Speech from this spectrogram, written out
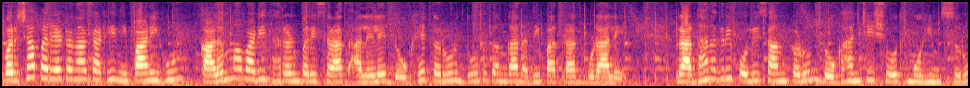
वर्षा पर्यटनासाठी निपाणीहून काळम्मावाडी धरण परिसरात आलेले दोघे तरुण दूधगंगा नदीपात्रात बुडाले. राधानगरी पोलिसांकडून दोघांची शोध मोहीम सुरू.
